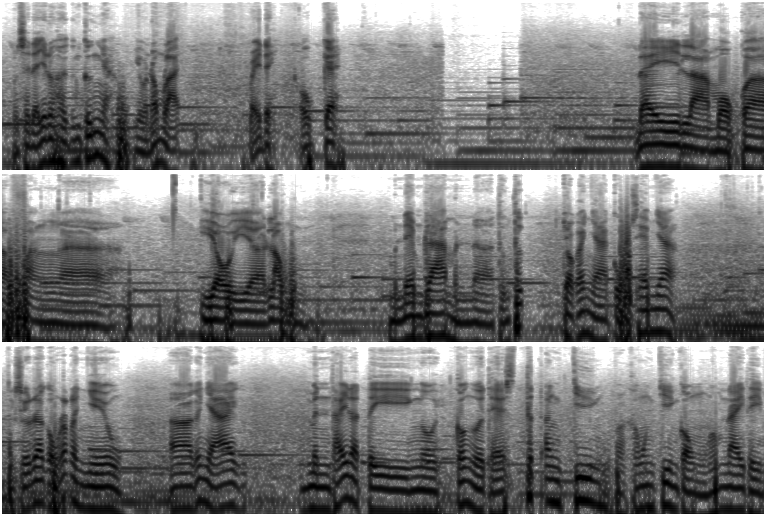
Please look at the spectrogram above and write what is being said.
Mình sẽ để cho nó hơi cứng cứng nha. Giờ mình đóng lại. Vậy đi. Ok. Đây là một uh, phần uh, dồi uh, lòng. Mình đem ra mình uh, thưởng thức cho cả nhà cùng xem nha. Thực sự ra còn rất là nhiều à, cái nhà mình thấy là tùy người có người thể thích ăn chiên và không ăn chiên. Còn hôm nay thì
